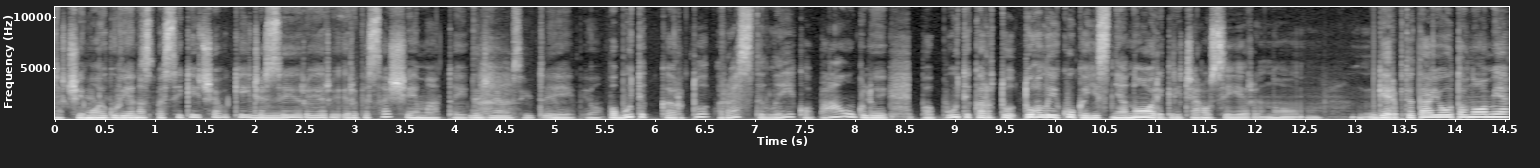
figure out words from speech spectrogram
Nes šeimoje, jeigu vienas pasikeičia, keičiasi mm. ir, ir, ir visa šeima. Taip. Dažniausiai taip. taip jo. Pabūti kartu, rasti laiko paaugliui, pabūti kartu tuo laiku, kai jis nenori greičiausiai ir, nu, gerbti tą jo autonomiją,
